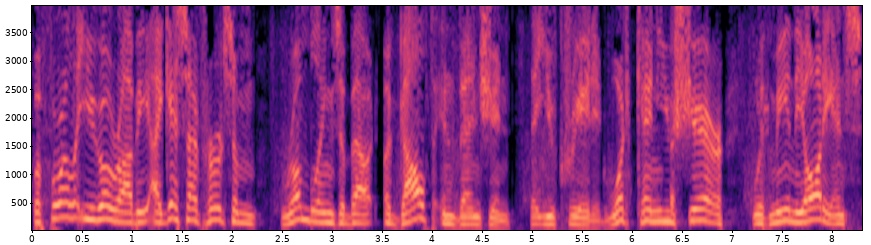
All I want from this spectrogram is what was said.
Before I let you go, Robbie, I guess I've heard some rumblings about a golf invention that you've created. What can you share with me and the audience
